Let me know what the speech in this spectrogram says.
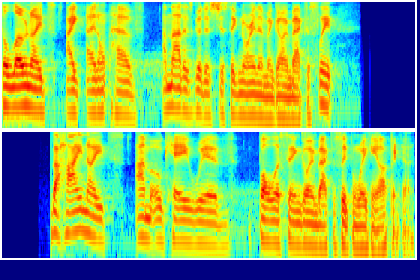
The low nights I, I don't have I'm not as good as just ignoring them and going back to sleep. The high nights I'm okay with bolusing, going back to sleep and waking up again.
